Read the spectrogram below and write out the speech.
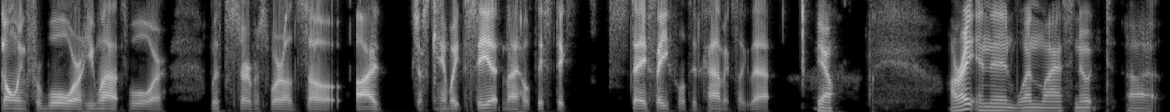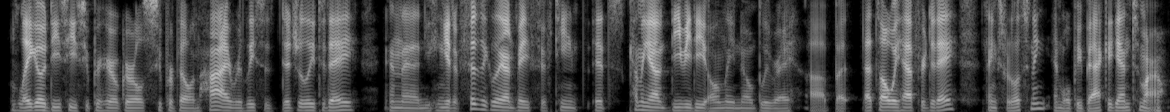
going for war. He wants war with the surface world. So I just can't wait to see it, and I hope they stick stay faithful to the comics like that. Yeah. All right, and then one last note. Uh, Lego DC Superhero Girls Supervillain High releases digitally today, and then you can get it physically on May 15th. It's coming out DVD only, no Blu ray. Uh, but that's all we have for today. Thanks for listening, and we'll be back again tomorrow.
